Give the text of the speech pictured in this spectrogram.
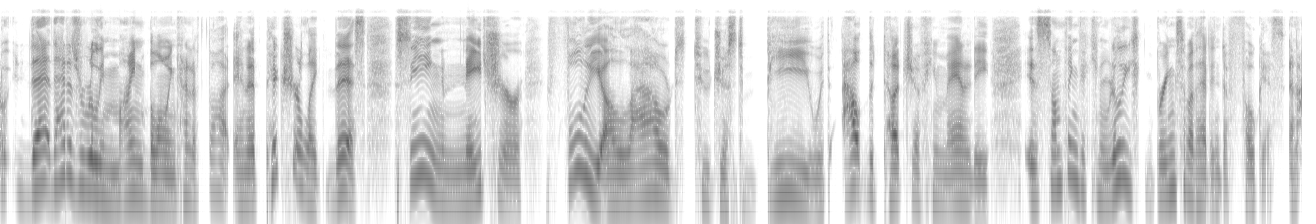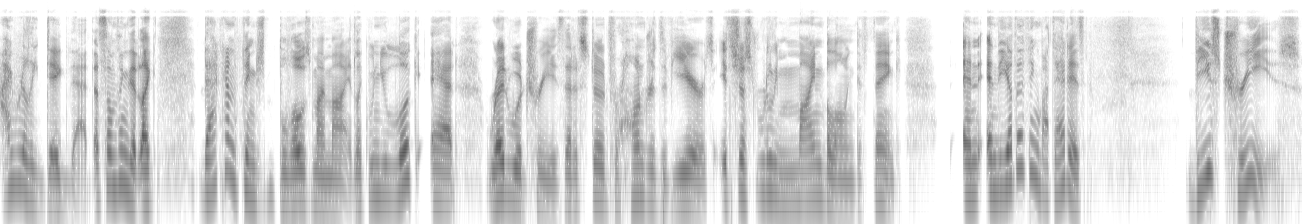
uh, that that is a really mind-blowing kind of thought. And a picture like this, seeing nature fully allowed to just be without the touch of humanity, is something that can really bring some of that into focus. And I really dig that. That's something that like that kind of thing just blows my mind. Like when you look at redwood trees that have stood for hundreds of years, it's just really mind-blowing to think. And and the other thing about that is these trees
